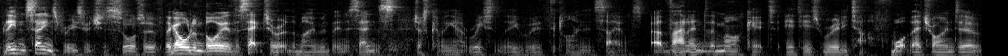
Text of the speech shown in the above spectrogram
But even Sainsbury's, which is sort of the golden boy of the sector at the moment, in a sense, just coming out recently with decline in sales. At that end of the market, it is really tough. What they're trying to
